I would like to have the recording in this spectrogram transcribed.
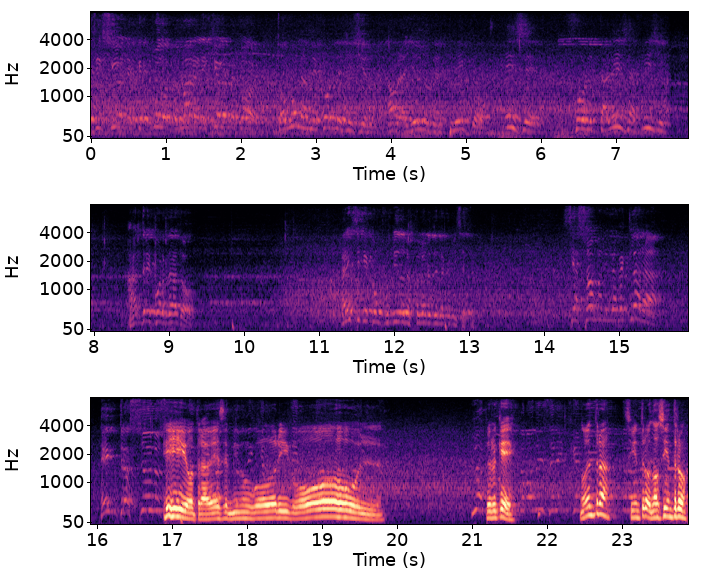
decisiones que pudo tomar, eligió lo mejor. Tomó la mejor decisión. Ahora yo no me explico. Ese fortaleza física. Andrés Guardado. Parece que ha confundido los colores de la camiseta. Se asoman y la declara. Y otra vez el mismo jugador y gol. ¿Pero qué? ¿No entra? Sí entró, no, sí entró.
